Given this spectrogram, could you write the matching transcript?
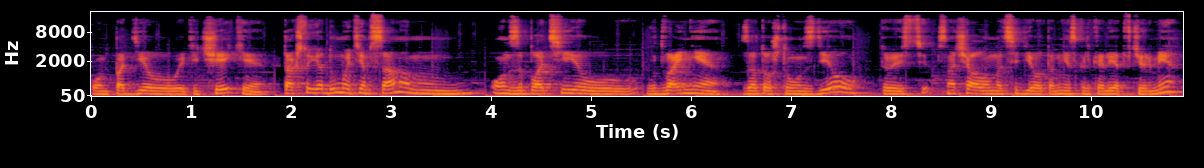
он подделывал эти чеки. Так что я думаю, тем самым он заплатил вдвойне за то, что он сделал. То есть сначала он отсидел там несколько лет в тюрьме,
